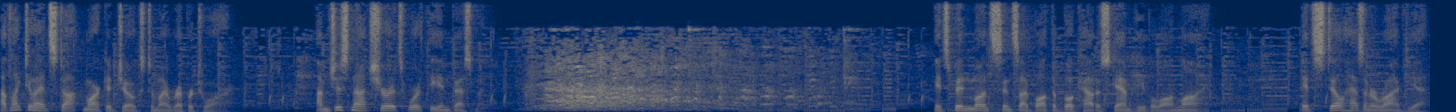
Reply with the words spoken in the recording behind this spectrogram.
I'd like to add stock market jokes to my repertoire. I'm just not sure it's worth the investment. It's been months since I bought the book How to Scam People Online. It still hasn't arrived yet.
